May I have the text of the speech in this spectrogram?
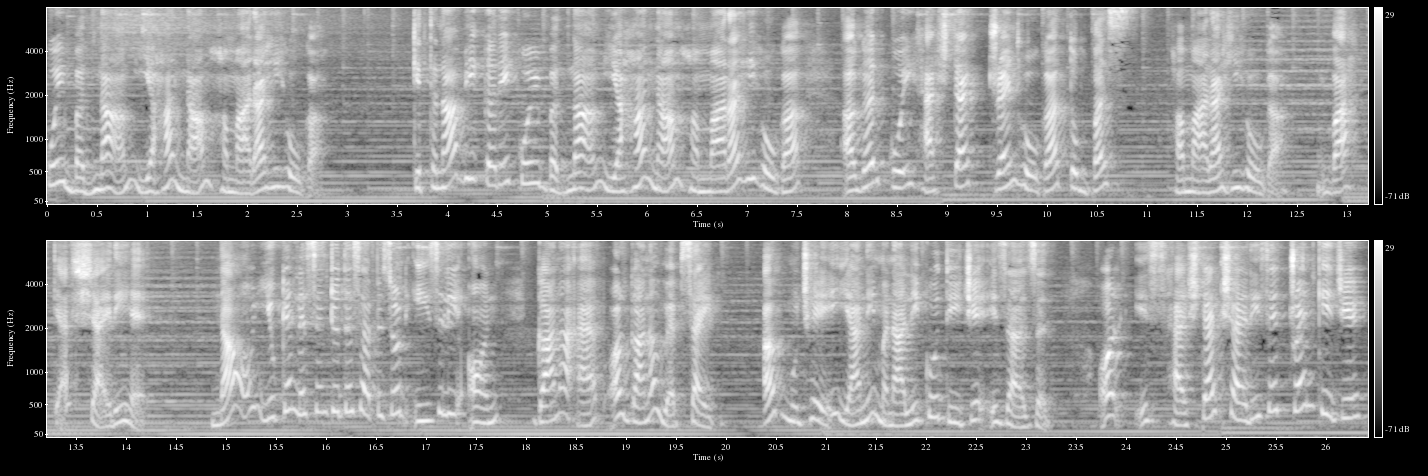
कोई बदनाम, यहाँ नाम हमारा ही होगा। कितना भी करे कोई बदनाम, यहाँ नाम हमारा ही होगा। अगर कोई हैशटैग ट्रेंड होगा तो बस हमारा ही होगा। वाह, क्या शायरी है। Now you can listen to this episode easily on Gaana app और गाना वेबसाइट अब मुझे यानी मनाली को दीजिए इजाज़त और इस हैशटैग शायरी से ट्रेंड कीजिए।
